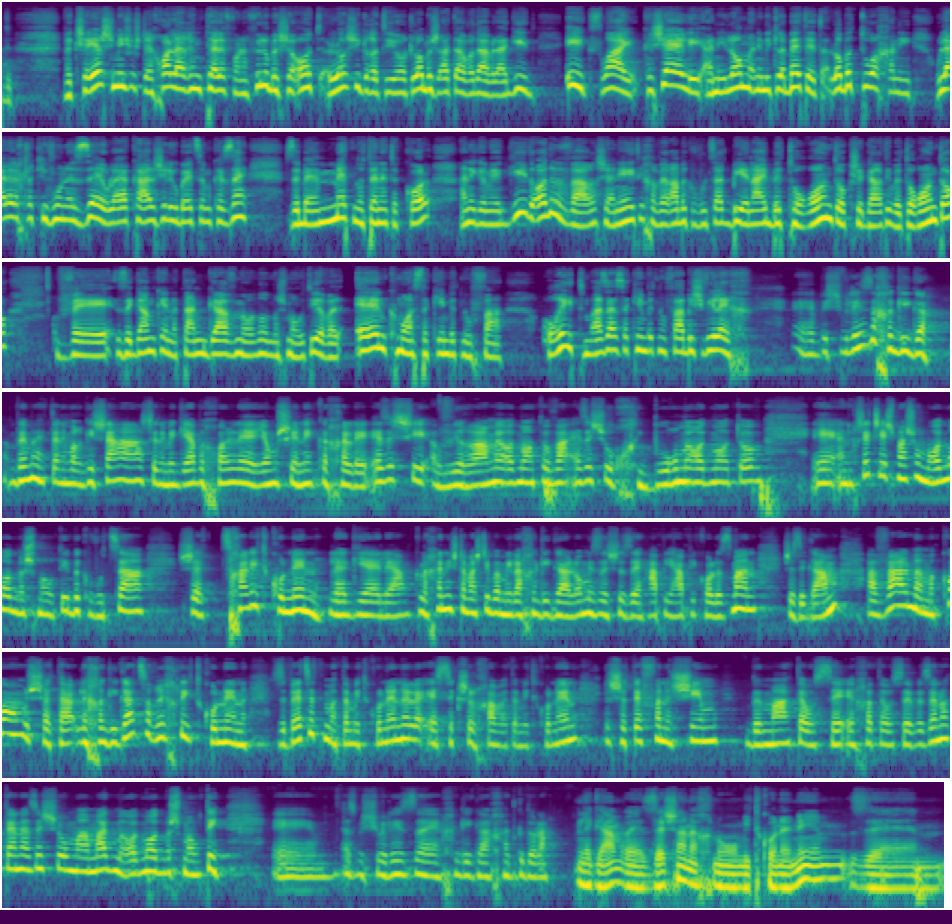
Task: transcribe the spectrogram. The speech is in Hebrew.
וכשיש מישהו שאתה יכול להרים טלפון אפילו בשעות לא שגרתיות לא בשעת העבודה ולהגיד x y קשה לי אני לא אני מתלבטת לא בטוח אני אולי ללכת לכיוון הזה אולי הקהל שלי הוא בעצם כזה זה באמת נותן את הכל. אני גם אגיד עוד דבר שאני הייתי חברה בקבוצת B&I בטורונטו כשגרתי בטורונטו וזה גם כן נתן גב מאוד מאוד משמעותי אבל אין כמו עסקים בתנופה. אורית מה זה עסקים בתנופה בשבילך? אה, בשבילי זה חגיגה, באמת, אני מרגישה שאני מגיעה בכל אה, יום שני ככה לאיזושהי אווירה מאוד מאוד טובה, איזשהו חיבור מאוד מאוד טוב. אה, אני חושבת שיש משהו מאוד מאוד משמעותי בקבוצה שצריכה להתכונן להגיע אליה, לכן השתמשתי במילה חגיגה, לא מזה שזה happy happy כל הזמן, שזה גם, אבל מהמקום שאתה לחגיגה צריך להתכונן, זה בעצם אתה מתכונן אל העסק שלך ואתה מתכונן לשתף אנשים במה אתה עושה, איך אתה עושה, וזה נותן איזשהו מעמד מאוד מאוד משמעותי. אה, אז בשבילי זה חגיגה אחת גדולה. לגמרי, זה שאנחנו מתכוננים זה,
